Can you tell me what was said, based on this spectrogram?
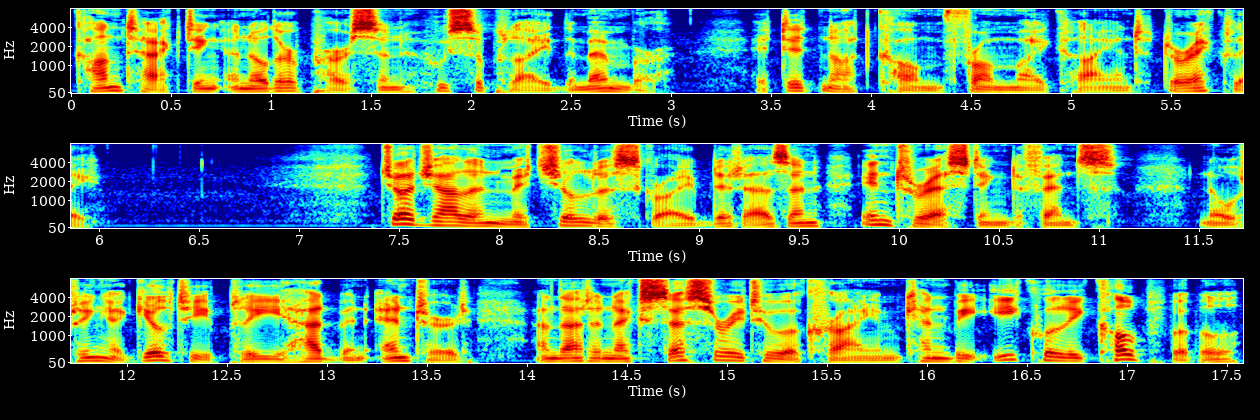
contacting another person who supplied the member. It did not come from my client directly. Judge Alan Mitchell described it as an interesting defence, noting a guilty plea had been entered and that an accessory to a crime can be equally culpable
